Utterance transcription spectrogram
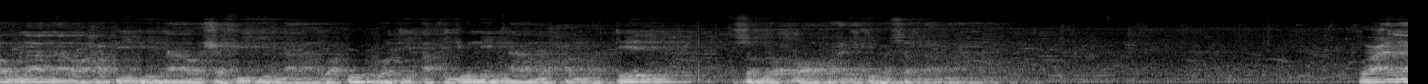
maulana wa habibina wa syafi'ina wa urrati a'yunina Muhammadin sallallahu alaihi wasallam wa ala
